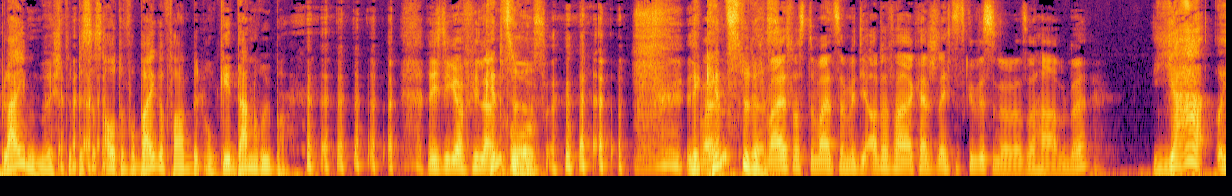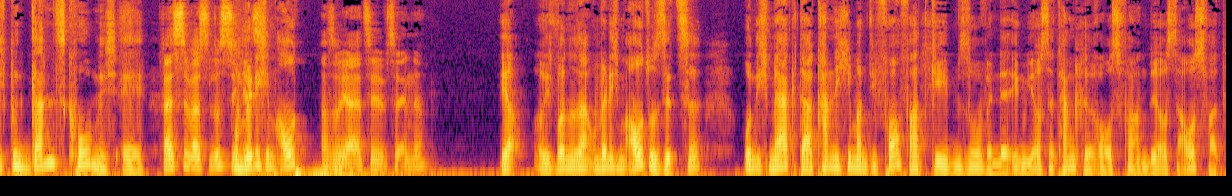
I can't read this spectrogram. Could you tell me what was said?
bleiben möchte, bis das Auto vorbeigefahren bin und gehe dann rüber. Richtiger Kennst du Philanthrop. das? Nee, kennst du das? Ich weiß, was du meinst, damit die Autofahrer kein schlechtes Gewissen oder so haben, ne? Ja, ich bin ganz komisch, ey. Weißt du, was lustig Und wenn ist? ich im Auto, also ja, erzähl zu Ende. ja, und ich wollte nur sagen, und wenn ich im Auto sitze und ich merke, da kann nicht jemand die Vorfahrt geben, so wenn der irgendwie aus der Tanke rausfahren will, aus der Ausfahrt,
